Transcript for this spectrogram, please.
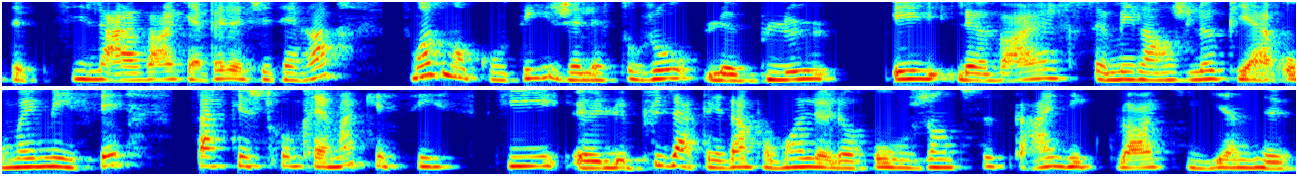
de petits lasers qui appellent, etc. Moi, de mon côté, je laisse toujours le bleu et le vert, ce mélange-là, puis au même effet, parce que je trouve vraiment que c'est ce qui est euh, le plus apaisant pour moi, le, rouge, jaune, tout ça, c'est quand même des couleurs qui viennent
